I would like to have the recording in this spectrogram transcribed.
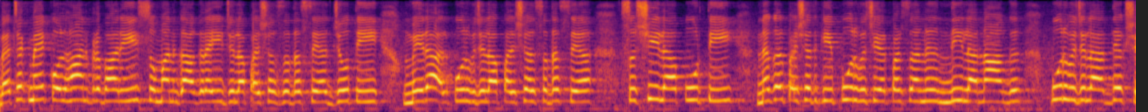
बैठक में कोल्हान प्रभारी सुमन गागरई, जिला परिषद सदस्य ज्योति मेराल, पूर्व जिला परिषद सदस्य सुशीला पूर्ति, नगर परिषद की पूर्व चेयरपर्सन नीला नाग, पूर्व जिला अध्यक्ष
